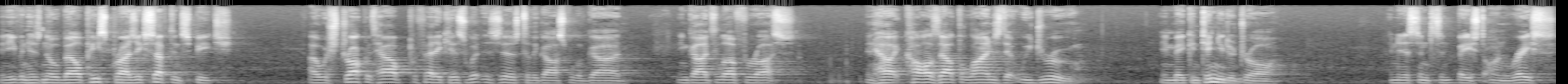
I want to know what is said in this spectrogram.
and even his Nobel Peace Prize acceptance speech, I was struck with how prophetic his witness is to the gospel of God and God's love for us, and how it calls out the lines that we drew and may continue to draw, in this instance based on race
